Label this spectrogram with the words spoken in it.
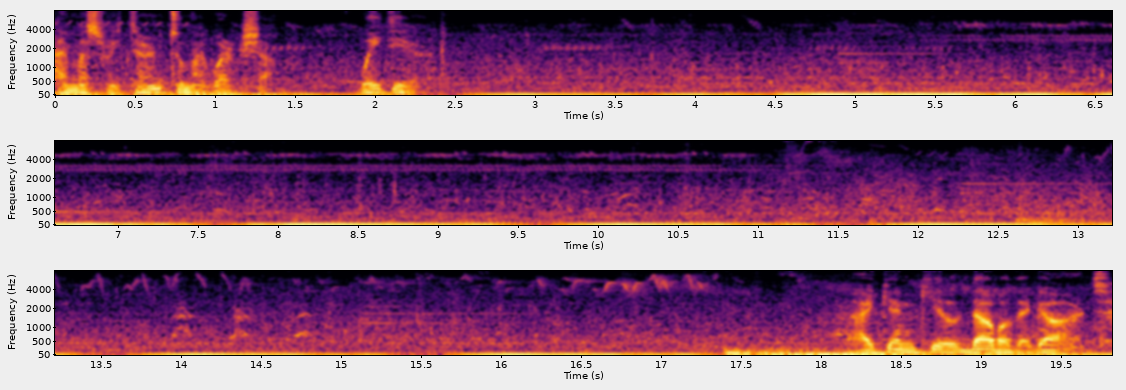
I must return to my workshop. Wait here. I can kill double the guards.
